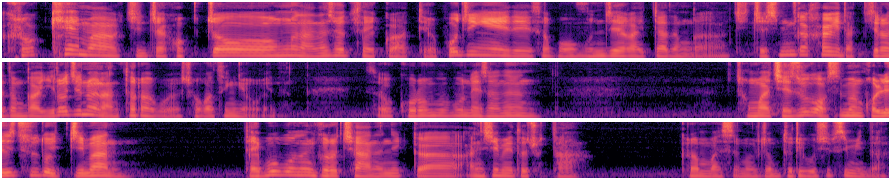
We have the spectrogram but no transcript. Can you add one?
그렇게 막 진짜 걱정은 안 하셔도 될 것 같아요. 포징에 대해서 뭐 문제가 있다던가 진짜 심각하게 낙지라던가 이러지는 않더라고요. 저 같은 경우에는. 그래서 그런 부분에서는 정말 재수가 없으면 걸릴 수도 있지만 대부분은 그렇지 않으니까 안심해도 좋다. 그런 말씀을 좀 드리고 싶습니다.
